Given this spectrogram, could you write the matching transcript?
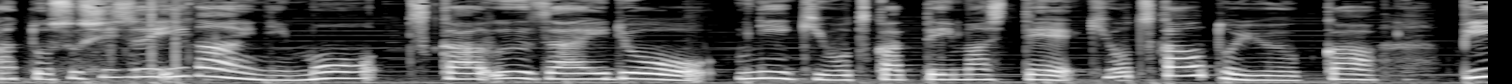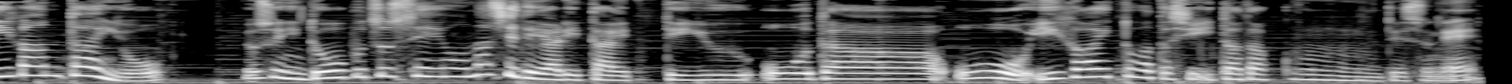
あと寿司酢以外にも使う材料に気を使っていまして気を使うというかビーガン対応要するに動物性をなしでやりたいっていうオーダーを意外と私いただくんですね。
